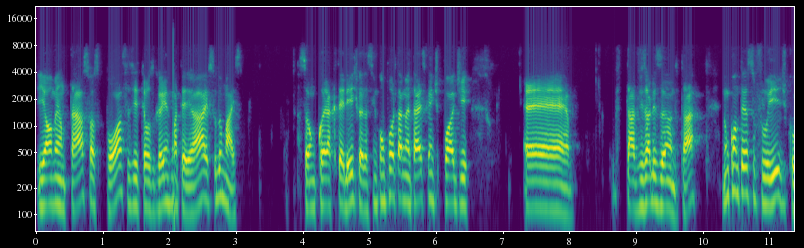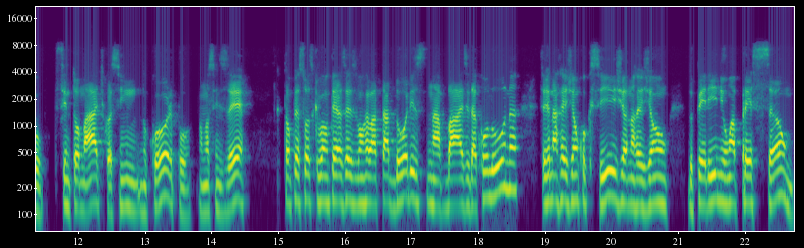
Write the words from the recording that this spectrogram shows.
e aumentar suas posses e ter os ganhos materiais tudo mais. São características assim comportamentais que a gente pode estar é, tá visualizando, tá? Num contexto fluídico, sintomático, assim, no corpo, vamos assim dizer, então, pessoas que vão ter, às vezes, vão relatar dores na base da coluna, seja na região coxígea, na região do períneo, uma pressão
